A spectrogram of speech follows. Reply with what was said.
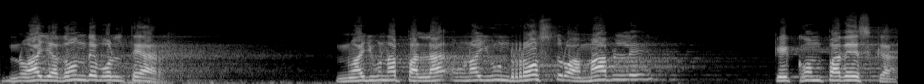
No hay a dónde voltear. No hay, una no hay un rostro amable que compadezca.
